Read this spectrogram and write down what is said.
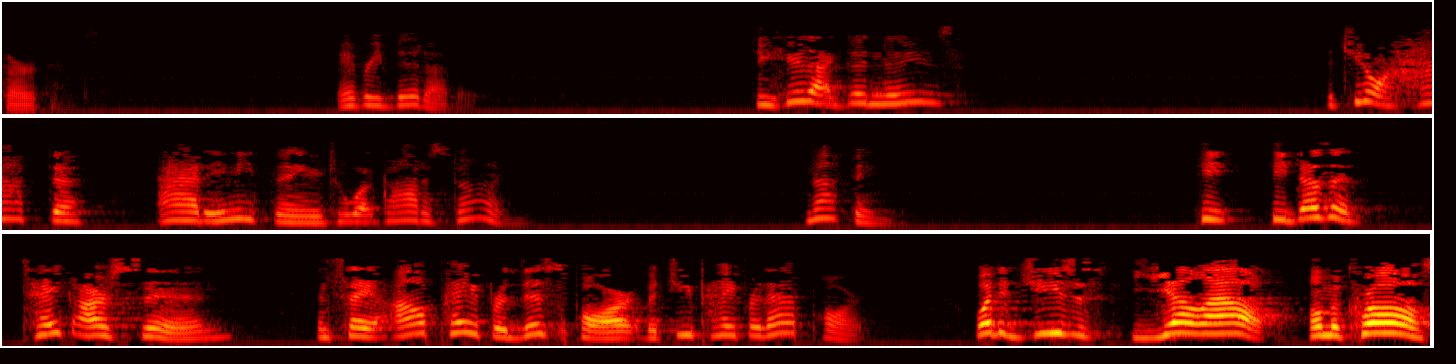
servant. Every bit of it. Do you hear that good news? that you don't have to add anything to what God has done. Nothing. He, he doesn't take our sin and say, I'll pay for this part, but you pay for that part. What did Jesus yell out on the cross?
